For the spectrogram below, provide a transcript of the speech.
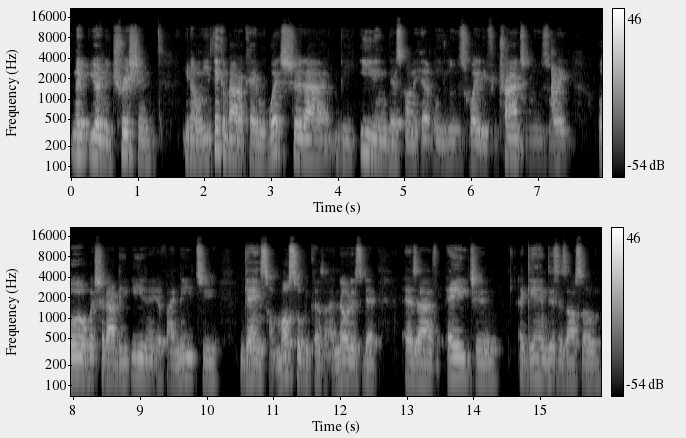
your nutrition, you know, when you think about, okay, what should I be eating that's going to help me lose weight if you're trying to lose weight, or what should I be eating if I need to gain some muscle? Because I noticed that as I've aged, and again, this is also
